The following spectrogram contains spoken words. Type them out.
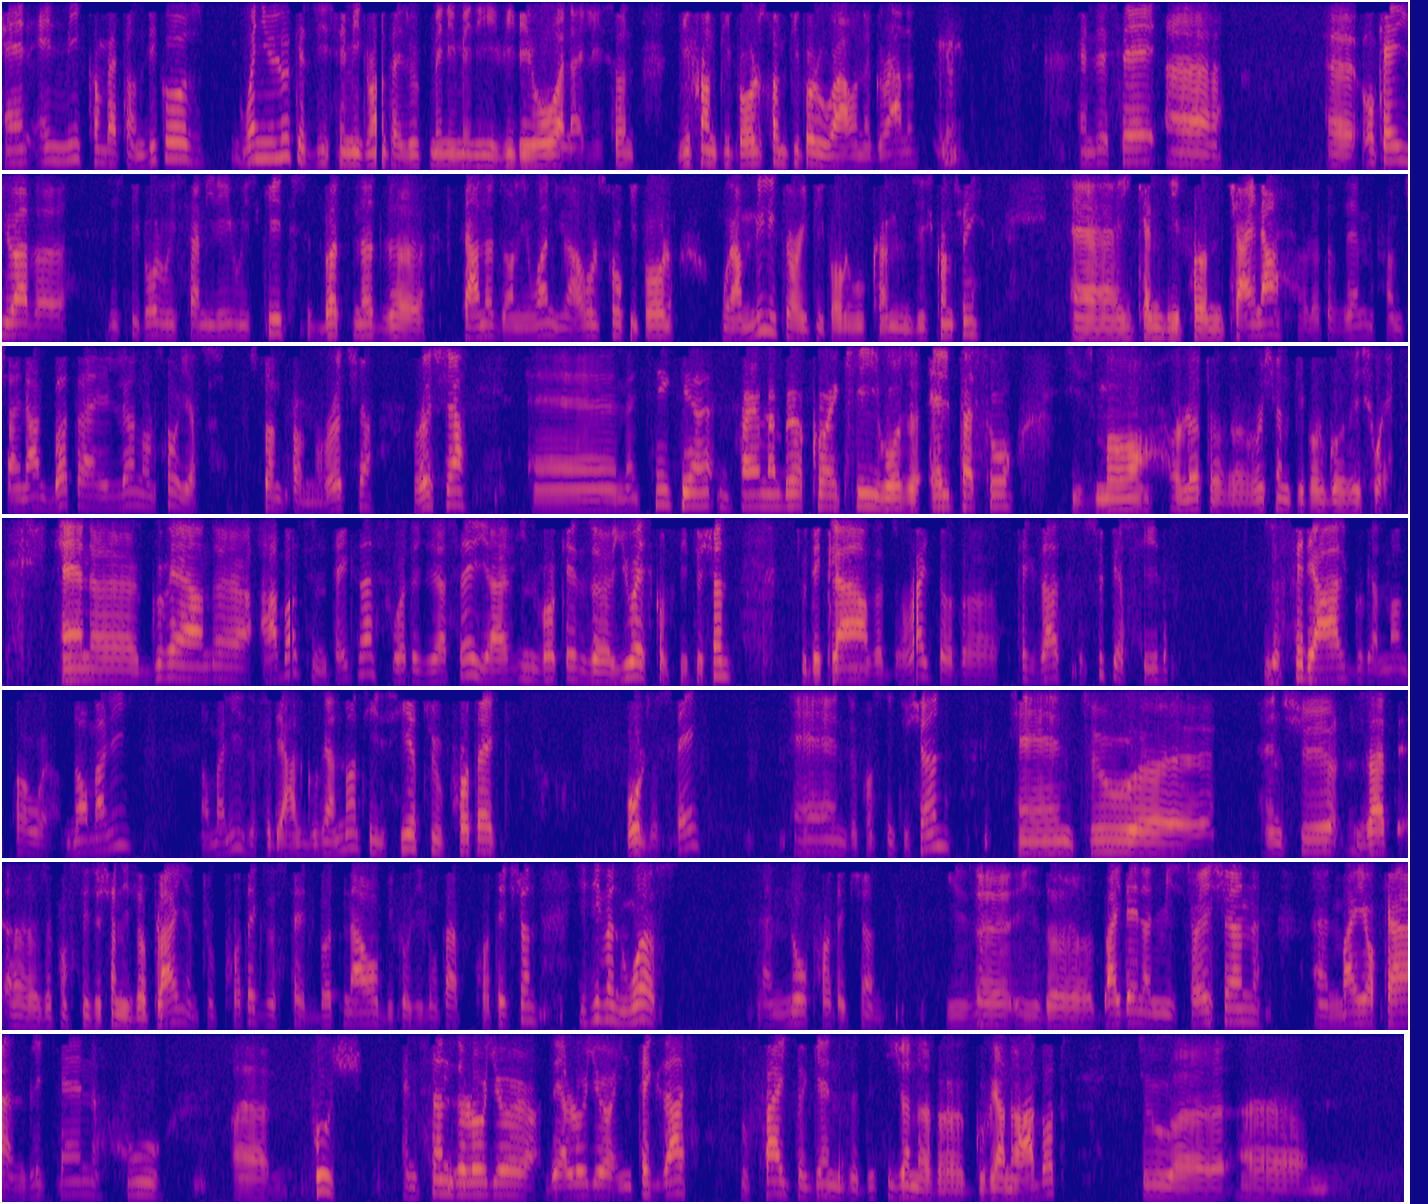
and enemy combatants because when you look at this immigrant, I look many, many video and I listen different people, some people who are on the ground, and they say, uh, uh, okay, you have uh, these people with family, with kids, but not the, they are not the only one. You are also people who are military people who come in this country. Uh, it can be from China, a lot of them from China, but I learn also, yes, some from Russia, Russia. And I think, yeah, if I remember correctly, it was uh, El Paso is more, a lot of uh, Russian people go this way. And uh, Governor Abbott in Texas, what did he say? He uh, invoked the U.S. Constitution to declare that the right of uh, Texas supersede the federal government power. Normally, normally the federal government is here to protect all the states and the constitution and to uh, ensure that uh, the constitution is applied and to protect the state. But now, because you don't have protection, it's even worse than no protection. Is uh, is the Biden administration and Mayorkas and Blinken who uh, push and send the lawyer, their lawyer in Texas to fight against the decision of uh, Governor Abbott to uh, um,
